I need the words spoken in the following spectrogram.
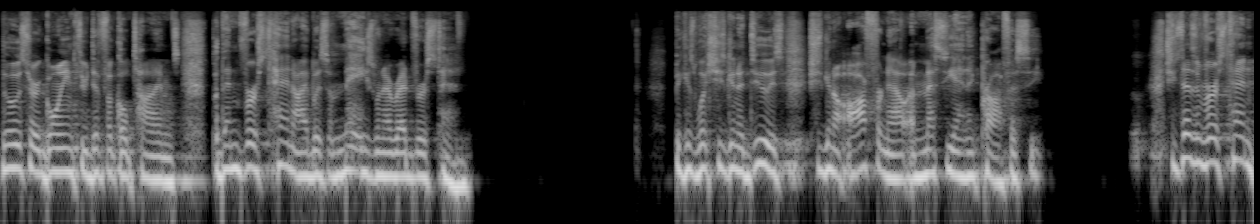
those who are going through difficult times. But then verse 10, I was amazed when I read verse 10. Because what she's going to do is she's going to offer now a messianic prophecy. She says in verse 10,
